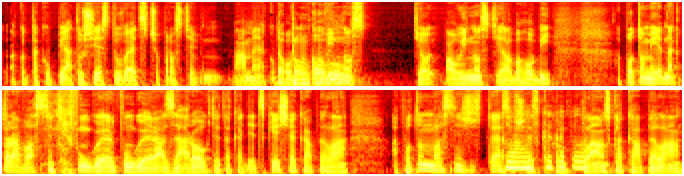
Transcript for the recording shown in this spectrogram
ako takú piatu, šiestu vec, čo proste máme ako Doplnkovú. povinnosť, povinnosti alebo hobby. A potom jedna, ktorá vlastne funguje, funguje raz za rok, to je taká detskejšia kapela. A potom vlastne, to je asi všetko. kapela. Klaunská kapela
